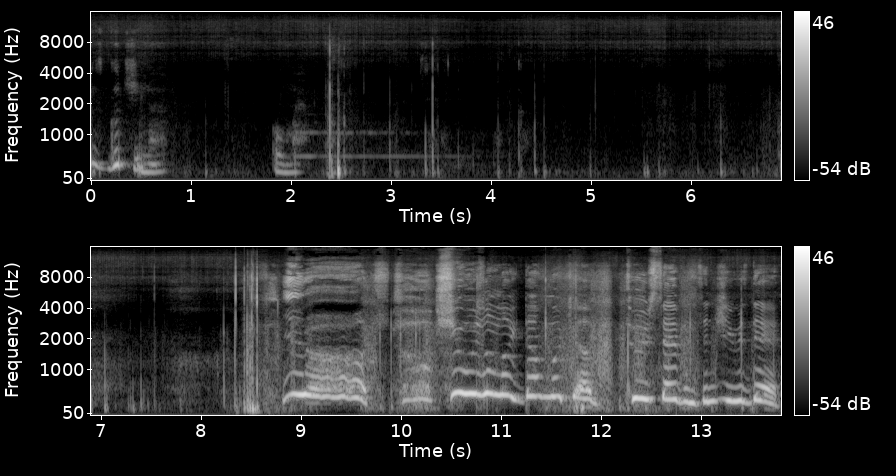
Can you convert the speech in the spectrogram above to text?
Everything's Gucci, man. Oh, man. Yeah! She was on like that much up. Two sevens and she was there.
